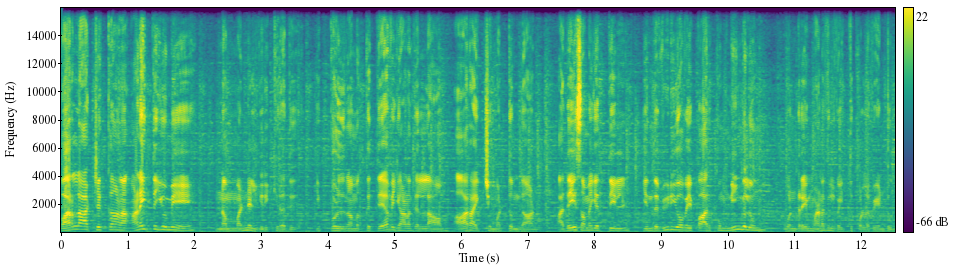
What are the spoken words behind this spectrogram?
வரலாற்றுக்கான அனைத்தையுமே நம் மண்ணில் இருக்கிறது. இப்பொழுது நமக்கு தேவையானதெல்லாம் ஆராய்ச்சி மட்டும்தான். அதே சமயத்தில் இந்த வீடியோவை பார்க்கும் நீங்களும் ஒன்றை மனதில் வைத்துக் கொள்ள வேண்டும்.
